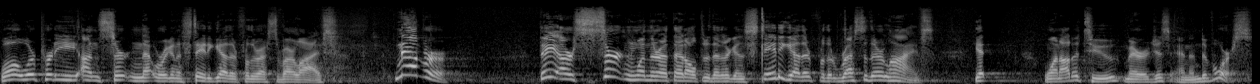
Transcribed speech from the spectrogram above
Well, we're pretty uncertain that we're going to stay together for the rest of our lives. Never! They are certain when they're at that altar that they're going to stay together for the rest of their lives. Yet, one out of two marriages end in divorce.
